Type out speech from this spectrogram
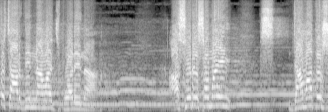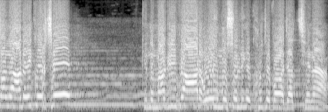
তো চার দিন নামাজ পড়ে না। আসরের সময় জামাতের সঙ্গে আদায় করছে, কিন্তু মাগরিবে আর ওই মুসল্লিকে খুঁজে পাওয়া যাচ্ছে না।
